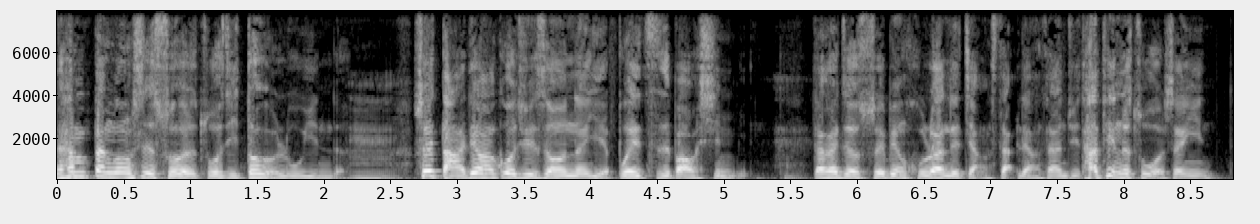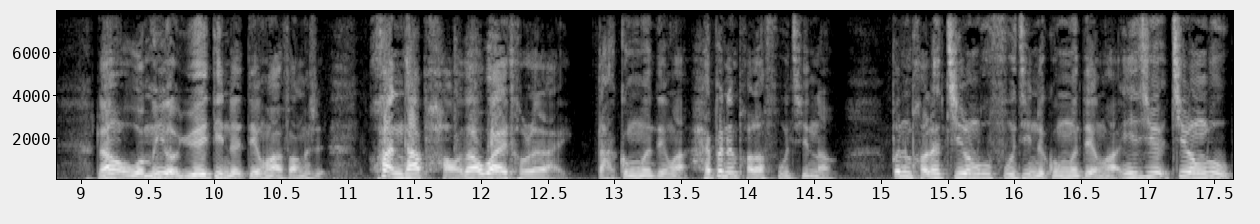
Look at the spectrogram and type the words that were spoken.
那他们办公室所有的桌机都有录音的，嗯，所以打电话过去的时候呢，也不会自报姓名，大概就随便胡乱的讲三两三句，他听得出我声音，然后我们有约定的电话方式，换他跑到外头来打公共电话，还不能跑到附近哦，不能跑到基隆路附近的公共电话，因为基基隆路。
